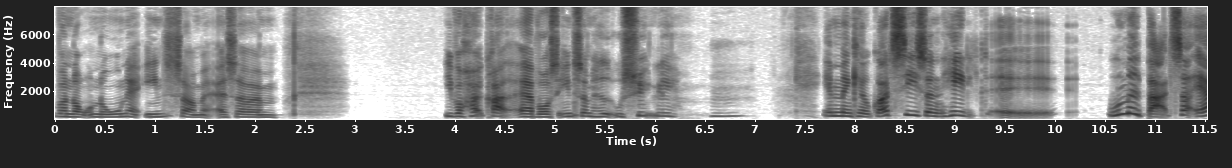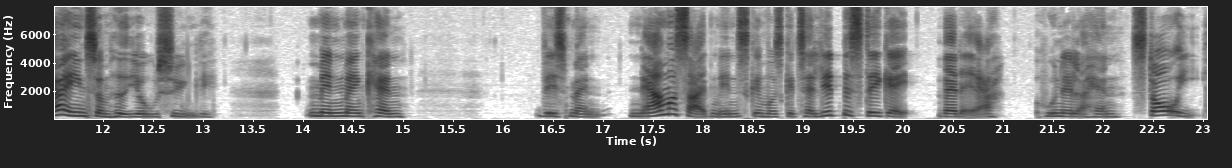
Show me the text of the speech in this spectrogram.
hvornår nogen er ensomme? Altså, øh, i hvor høj grad er vores ensomhed usynlig? Mm. Jamen, man kan jo godt sige sådan helt øh, umiddelbart, så er ensomhed jo usynlig. Men man kan, hvis man nærmer sig et menneske, måske tage lidt bestik af, hvad det er, hun eller han står i.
